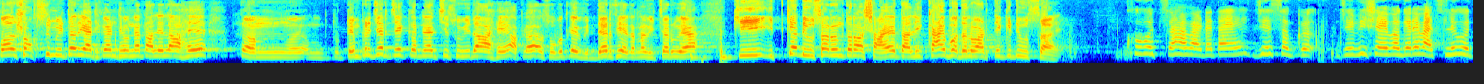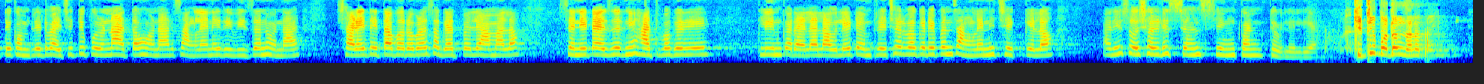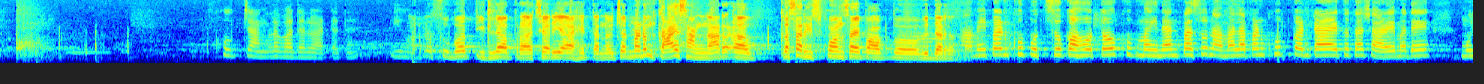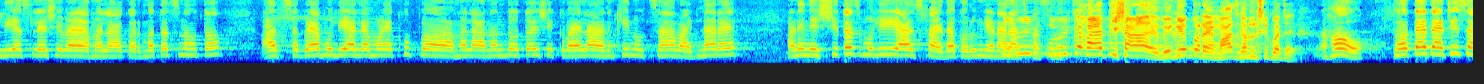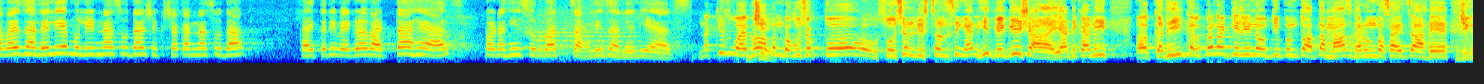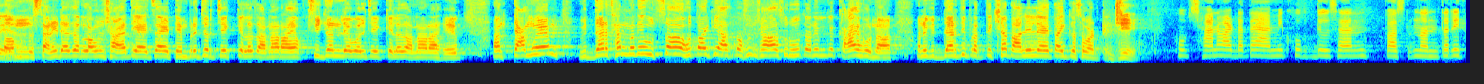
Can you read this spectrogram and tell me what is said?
पल्स ऑक्सिमीटर या ठिकाणी ठेवण्यात आलेलं आहे. टेम्परेचर चेक करण्याची सुविधा आहे. आपल्यासोबत काही विद्यार्थी आहेत त्यांना विचारूया की इतक्या दिवसानंतर शाळेत आली काय बदल वाटते? किती उत्साह आहे? खूप उत्साह वाटत आहे. जे सगळं जे विषय वगैरे वाचले होते कंप्लीट व्हायचे ते पूर्ण आता होणार. चांगल्याने रिव्हिजन होणार. शाळेत येता बरोबर सगळ्यात पहिले आम्हाला सॅनिटायझरनी हात वगैरे क्लीन करायला लावले. टेम्परेचर वगैरे पण चांगल्याने चेक केलं. आणि सोशल डिस्टन्सिंग पण ठेवलेली आहे. किती बदल झाला ताई? खूप चांगला बदल वाटत आहे. सोबत इथल्या प्राचार्य आहेत त्यांना विचार मॅडम काय सांगणार? अ, कसा रिस्पॉन्स आहे पा- विद्यार्थ्यांचा? आम्ही पण खूप उत्सुक आहोतो खूप महिन्यांपासून आम्हाला पण खूप कंटाळा येत होता शाळेमध्ये. मुली असल्याशिवाय आम्हाला करमतच नव्हतं. आज सगळ्या मुली आल्यामुळे खूप आम्हाला आनंद होतोय शिकवायला आणखीन उत्साह वाढणार आहे आणि निश्चितच मुली आज फायदा करून घेणार आजपासून. कोविडच्या काळातली शाळा आहे वेगळे पण आहे मास्क घालून शिकवायचं आहे. हो तो त्या त्याची सवय झालेली आहे मुलींना सुद्धा शिक्षकांना सुद्धा. काहीतरी वेगळं वाटतं आहे आज. पण ही सुरुवात चांगली झालेली आहे आज. नक्कीच वैभव आपण बघू शकतो सोशल डिस्टन्सिंग आणि ही वेगळी शाळा आहे. या ठिकाणी कधीही कल्पना केली नव्हती परंतु आता मास्क घालून बसायचं जी आहे. सॅनिटायझर लावून शाळेत यायचं आहे. टेम्परेचर चेक केलं जाणार आहे. ऑक्सिजन लेवल चेक केलं जाणार आहे. आणि त्यामुळे विद्यार्थ्यांमध्ये उत्साह होता की आजपासून शाळा सुरू होत नेमकं काय होणार? आणि विद्यार्थी प्रत्यक्षात आलेले आहेत. आई कसं वाटतं जी. खूप छान वाटत आहे. आम्ही खूप दिवसांपासून नंतर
